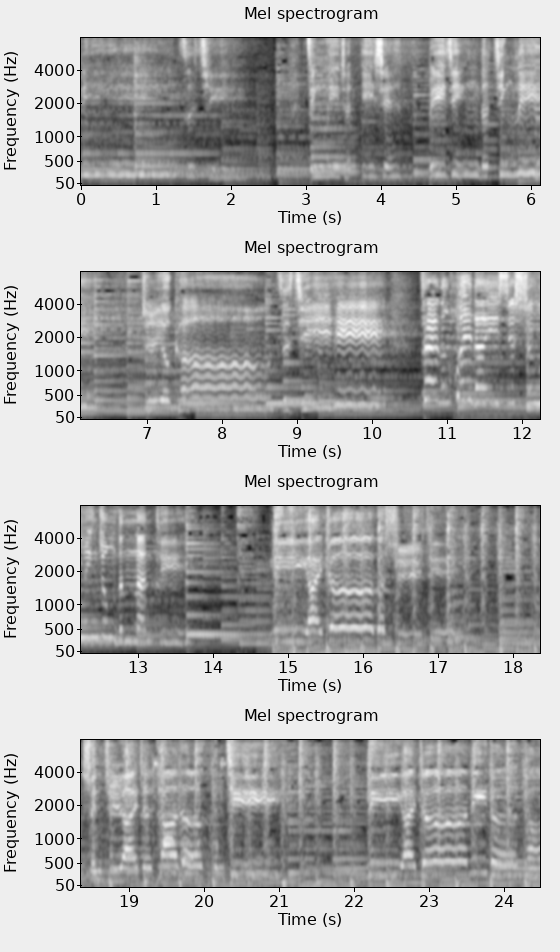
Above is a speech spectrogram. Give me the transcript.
你自己。经历这一些必经的经历，只有靠自己，才能回答一些生命中的难题。你爱这个世界，甚至爱着它的空气。你爱着你的他，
